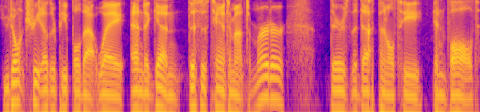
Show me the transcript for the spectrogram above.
You don't treat other people that way. And again, this is tantamount to murder there's the death penalty involved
